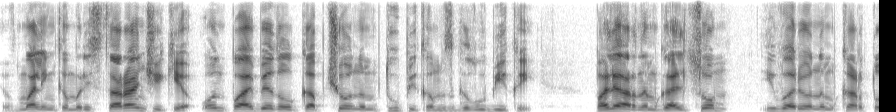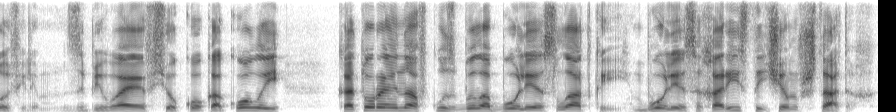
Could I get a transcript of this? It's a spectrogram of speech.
В маленьком ресторанчике он пообедал копченым тупиком с голубикой, полярным гольцом и вареным картофелем, запивая все кока-колой, которая на вкус была более сладкой, более сахаристой, чем в Штатах.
